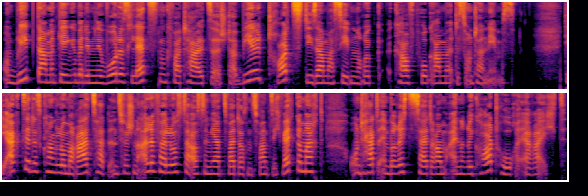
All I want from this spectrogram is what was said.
und blieb damit gegenüber dem Niveau des letzten Quartals äh, stabil, trotz dieser massiven Rückkaufprogramme des Unternehmens. Die Aktie des Konglomerats hat inzwischen alle Verluste aus dem Jahr 2020 wettgemacht und hat im Berichtszeitraum einen Rekordhoch erreicht.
